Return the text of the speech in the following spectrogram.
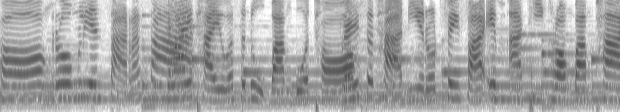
ทอง โรงเรียนสารศาสตร์ใกล้ไทยวัสดุบางบัวทองใกล้สถานีรถไฟฟ้า MRT คลองบางไผ่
